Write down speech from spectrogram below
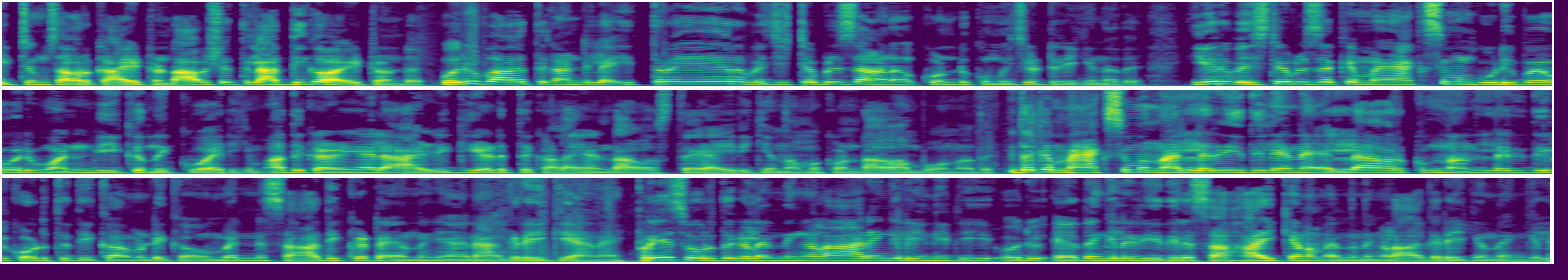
ഐറ്റംസ് അവർക്ക് ആയിട്ടുണ്ട് ആവശ്യത്തിലധികമായിട്ടുണ്ട്. ഒരു ഭാഗത്ത് കണ്ടില്ല ഇത്രയേറെ വെജിറ്റബിൾസ് ആണ് കൊണ്ട് കുമിച്ചിട്ടിരിക്കുന്നത്. ഈ ഒരു വെജിറ്റബിൾസ് ഒക്കെ മാക്സിമം കൂടി പോയ ഒരു വൺ വീക്ക് നിൽക്കുമായിരിക്കും അത് കഴിഞ്ഞാൽ അഴുകിയെടുത്ത് കളയേണ്ട അവസ്ഥയായിരിക്കും നമുക്ക് ഉണ്ടാവാൻ പോകുന്നത്. ഇതൊക്കെ മാക്സിമം നല്ല രീതിയിൽ തന്നെ എല്ലാവർക്കും നല്ല രീതിയിൽ കൊടുത്തു തീക്കാൻ വേണ്ടി ഗവൺമെന്റിന് സാധിക്കട്ടെ എന്ന് ഞാൻ ആഗ്രഹിക്കുകയാണ്. പ്രിയ സുഹൃത്തുക്കളെ നിങ്ങൾ ആരെങ്കിലും ഇനി ഒരു ഏതെങ്കിലും രീതിയിൽ സഹായിക്കണം എന്ന് നിങ്ങൾ ആഗ്രഹിക്കുന്നെങ്കിൽ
